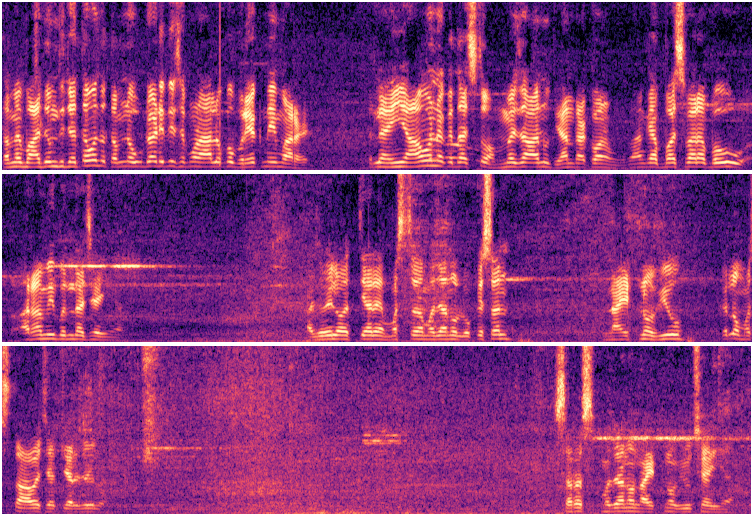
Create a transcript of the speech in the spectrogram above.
તમે બાજુમાંથી જતા હો તો તમને ઉડાડી દેશે, પણ આ લોકો બ્રેક નહીં મારે. એટલે અહીંયા આવો ને કદાચ તો હંમેશા આનું ધ્યાન રાખવાનું, કારણ કે આ બસવાળા બહુ હરામી બંદા છે અહીંયા. આ જોઈ લો અત્યારે મસ્ત મજાનું લોકેશન નાઇટનો વ્યૂ કેટલો મસ્ત આવે છે અત્યારે જોઈ લો. સરસ મજાનો નાઇટનો વ્યૂ છે અહીંયા.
